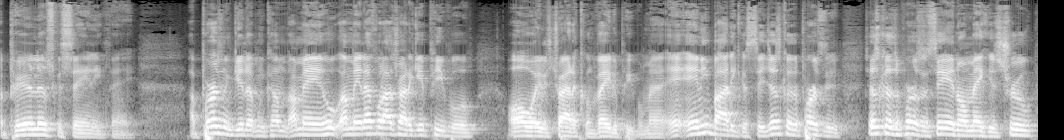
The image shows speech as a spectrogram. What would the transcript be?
A pair of lips can say anything. A person get up and come. I mean, who? I mean, that's what I try to get people always try to convey to people, man. anybody can say just because a person, just because a person said it don't make it true,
